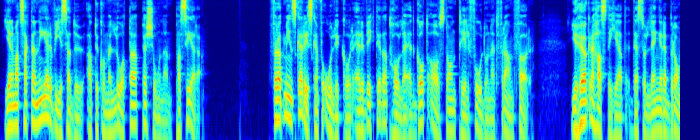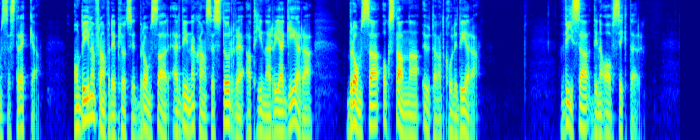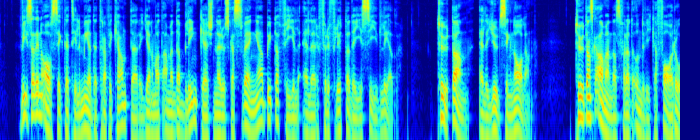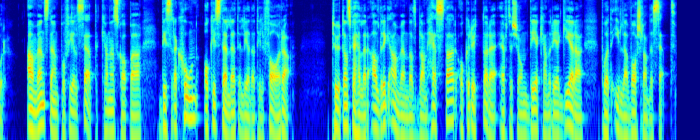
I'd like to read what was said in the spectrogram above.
Genom att sakta ner visar du att du kommer låta personen passera. För att minska risken för olyckor är det viktigt att hålla ett gott avstånd till fordonet framför. Ju högre hastighet desto längre bromssträcka. Om bilen framför dig plötsligt bromsar är dina chanser större att hinna reagera, bromsa och stanna utan att kollidera. Visa dina avsikter. Visa dina avsikter till medtrafikanter genom att använda blinkers när du ska svänga, byta fil eller förflytta dig i sidled. Tutan eller ljudsignalen. Tutan ska användas för att undvika faror. Används den på fel sätt kan den skapa distraktion och istället leda till fara. Tutan ska heller aldrig användas bland hästar och ryttare eftersom de kan reagera på ett illavarslande sätt.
